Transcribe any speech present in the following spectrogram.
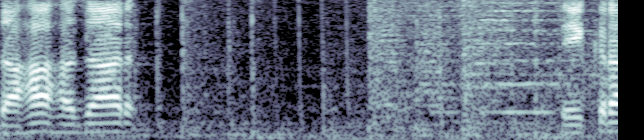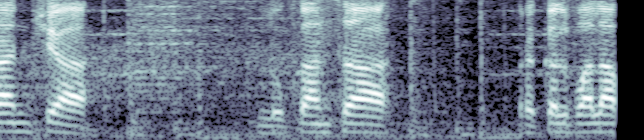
दहा हजार एकरांच्या लोकांचा प्रकल्पाला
